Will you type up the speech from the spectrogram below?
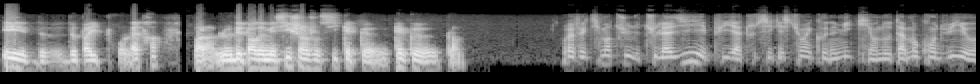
et de, de pour l'être. Voilà, le départ de Messi change aussi quelques, quelques plans. Ouais, effectivement, tu, tu l'as dit, et puis il y a toutes ces questions économiques qui ont notamment conduit au,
